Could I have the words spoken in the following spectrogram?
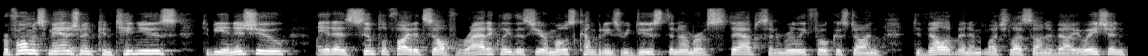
Performance management continues to be an issue. It has simplified itself radically this year. Most companies reduced the number of steps and really focused on development and much less on evaluation.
